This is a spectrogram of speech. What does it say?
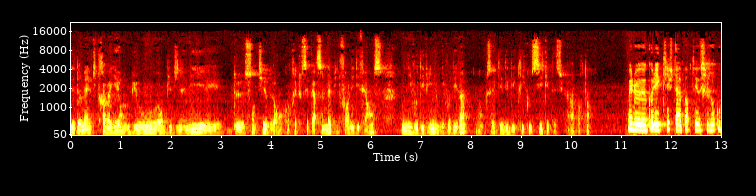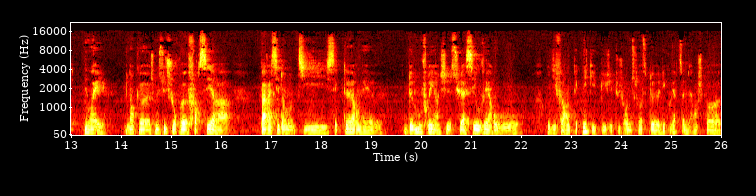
des domaines qui travaillaient en bio, en biodynamie, et de sentir, de rencontrer toutes ces personnes-là, puis de voir les différences au niveau des vignes, au niveau des vins. Donc ça a été des déclics aussi qui étaient super importants. Oui, le collectif t'a apporté aussi beaucoup. Oui, donc euh, je me suis toujours euh, forcé à pas rester dans mon petit secteur, mais euh, de m'ouvrir. Je suis assez ouvert aux, aux, différentes techniques et puis j'ai toujours une soif de découverte. Ça me dérange pas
